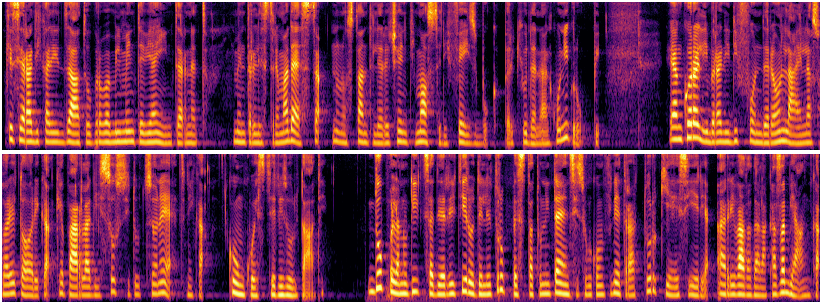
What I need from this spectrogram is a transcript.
che si è radicalizzato probabilmente via internet, mentre l'estrema destra, nonostante le recenti mosse di Facebook per chiudere alcuni gruppi, è ancora libera di diffondere online la sua retorica che parla di sostituzione etnica, con questi risultati. Dopo la notizia del ritiro delle truppe statunitensi sul confine tra Turchia e Siria, arrivata dalla Casa Bianca,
